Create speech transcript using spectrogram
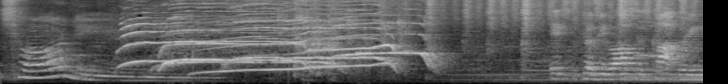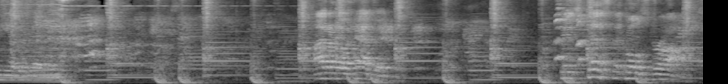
Charming. It's because he lost his cock ring the other day. I don't know what happened. His testicles dropped.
